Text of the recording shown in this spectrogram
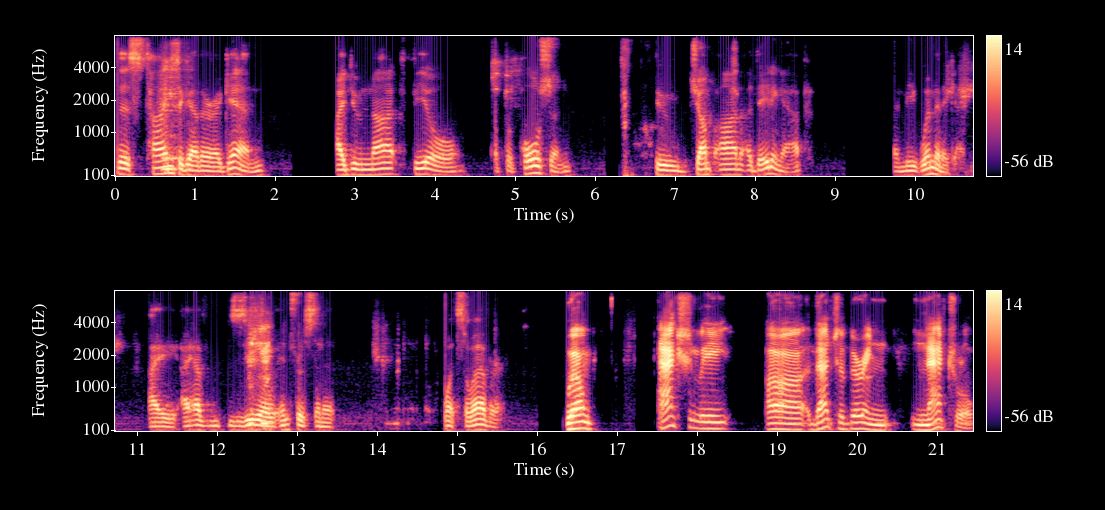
this time together again i do not feel a propulsion to jump on a dating app and meet women again. I i have zero interest in it whatsoever. Well, actually, uh, that's a very natural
